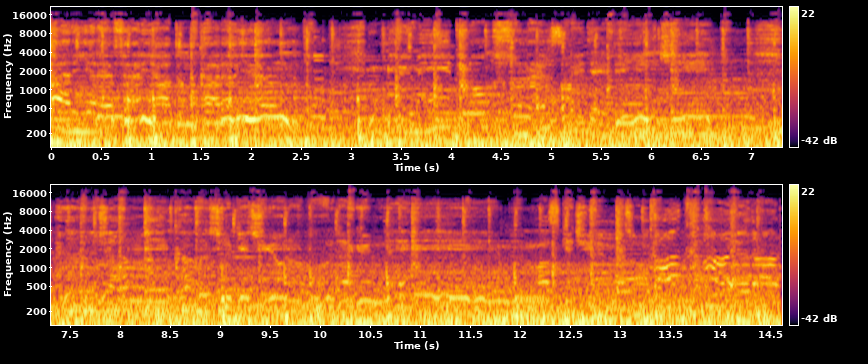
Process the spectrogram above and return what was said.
Her yere feryadım karayım Bir ümidin olsun her sayede değil ki Öleceğim bir kalıcı geçiyor burada günlerim Vazgeçilmez o baklardan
